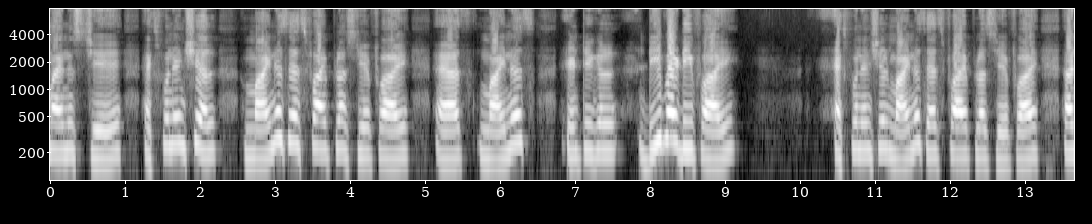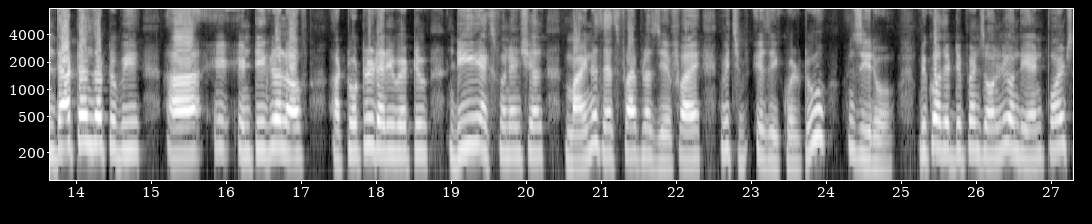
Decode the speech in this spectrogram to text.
minus j exponential minus s phi plus j phi as minus integral d by d phi exponential minus s phi plus j phi and that turns out to be uh, integral of a total derivative d exponential minus s phi plus j phi which is equal to 0 because it depends only on the endpoints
